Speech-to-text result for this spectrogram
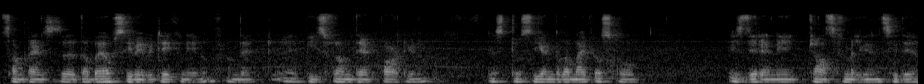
sometimes the, the biopsy may be taken, you know, from that uh, piece from that part, you know, just to see under the microscope is there any chance of malignancy there.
